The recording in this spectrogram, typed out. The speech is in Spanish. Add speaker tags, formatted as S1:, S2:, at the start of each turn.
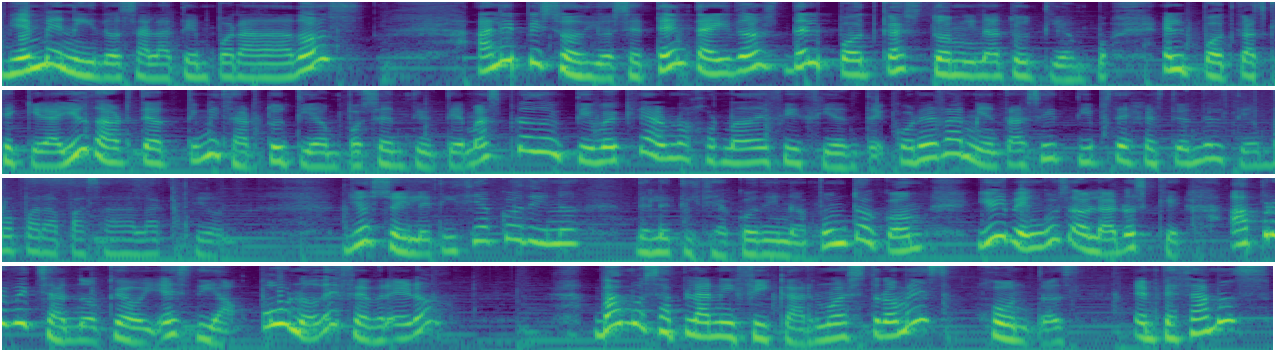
S1: Bienvenidos a la temporada 2, al episodio 72 del podcast Domina tu tiempo, el podcast que quiere ayudarte a optimizar tu tiempo, sentirte más productivo y crear una jornada eficiente, con herramientas y tips de gestión del tiempo para pasar a la acción. Yo soy Leticia Codina de leticiacodina.com y hoy vengo a hablaros que, aprovechando que hoy es día 1 de febrero, vamos a planificar nuestro mes juntos. ¿Empezamos?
